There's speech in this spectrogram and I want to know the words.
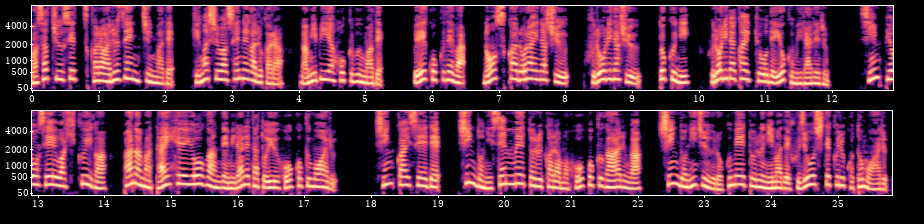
マサチューセッツからアルゼンチンまで、東はセネガルからナミビア北部まで。米国ではノースカロライナ州、フロリダ州、特にフロリダ海峡でよく見られる。信憑性は低いが、パナマ太平洋岸で見られたという報告もある。深海性で深度2000メートルからも報告があるが、深度26メートルにまで浮上してくることもある。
